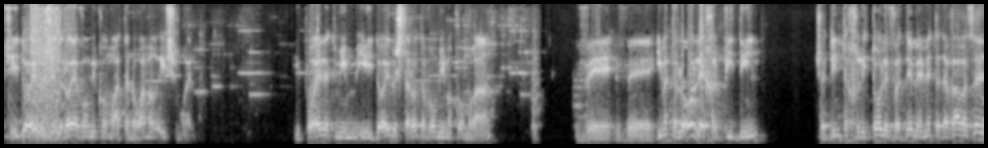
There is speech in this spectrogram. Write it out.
שהיא דואגת שזה לא יבוא ממקום רע, אתה נורא מרעיש, שמואל. היא פועלת, היא דואגת שאתה לא תבוא ממקום רע, ואם אתה לא הולך על פי דין, שהדין תכליתו לוודא באמת את הדבר הזה,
